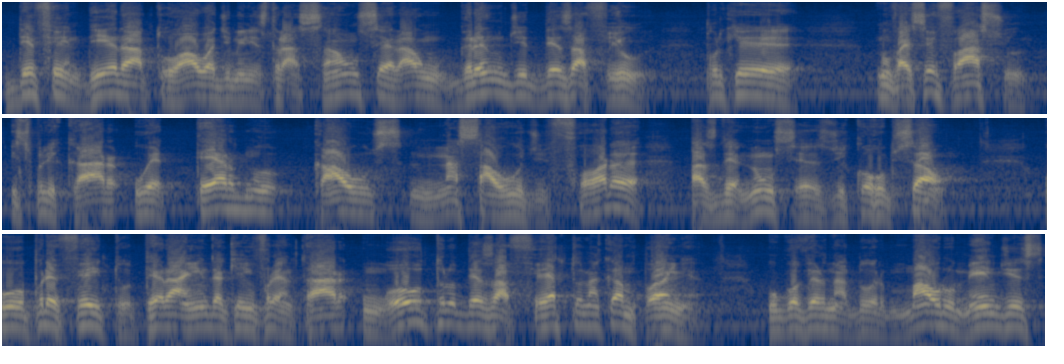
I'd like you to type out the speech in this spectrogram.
defender a atual administração será um grande desafio, porque não vai ser fácil explicar o eterno caos na saúde, fora as denúncias de corrupção o prefeito terá ainda que enfrentar um outro desafeto na campanha. O governador Mauro Mendes,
